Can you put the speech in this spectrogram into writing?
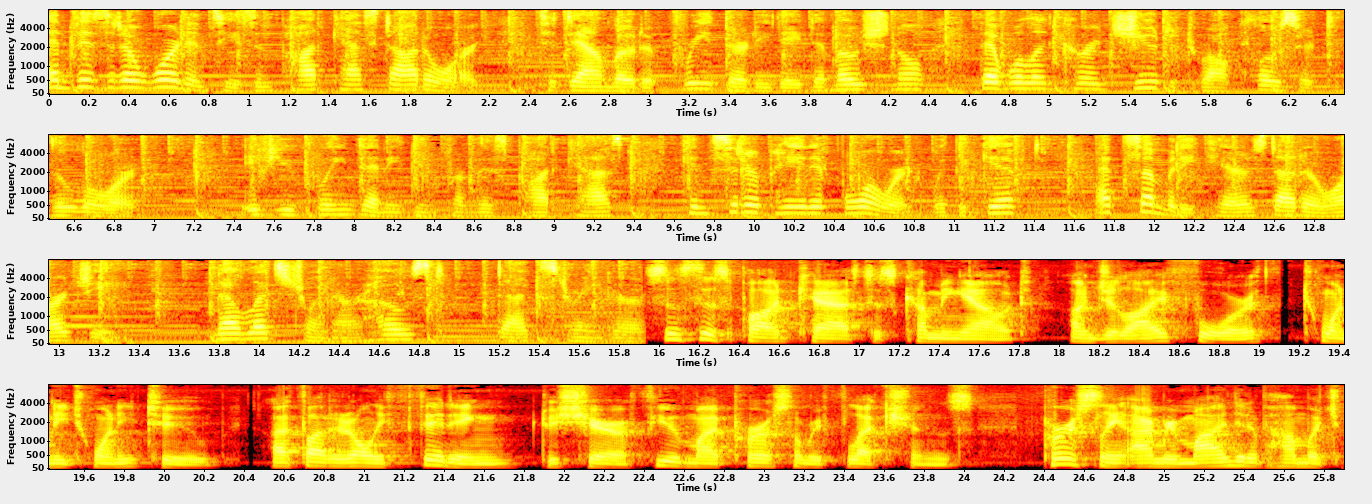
and visit a word in season podcast.org to download a free 30-day devotional that will encourage you to draw closer to the Lord. If you've gleaned anything from this podcast, consider paying it forward with a gift at somebodycares.org. Now let's join our host, Doug Stringer. Since this podcast is coming out on July 4th, 2022, I thought it only fitting to share a few of my personal reflections. Personally, I'm reminded of how much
